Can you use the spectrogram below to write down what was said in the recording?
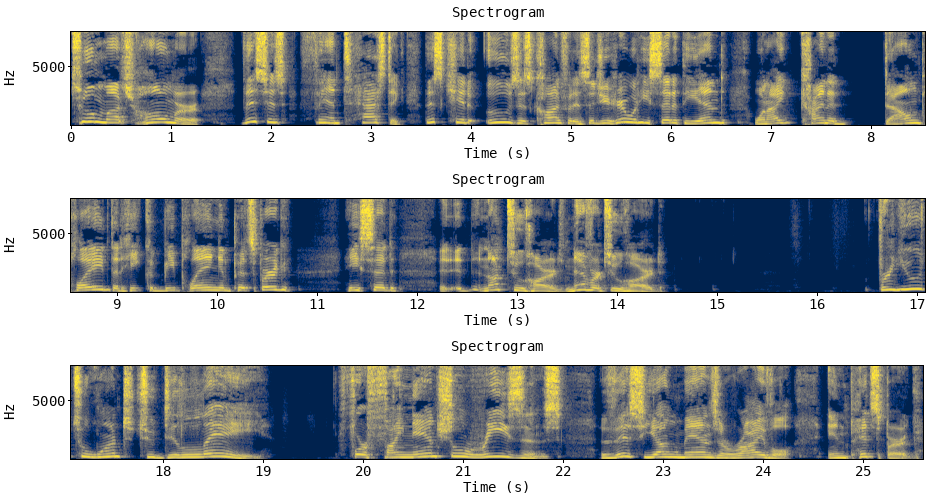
too much Homer. This is fantastic. This kid oozes confidence. Did you hear what he said at the end when I kind of downplayed that he could be playing in Pittsburgh? He said, "It- it- not too hard, never too hard. For you to want to delay for financial reasons this young man's arrival in Pittsburgh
